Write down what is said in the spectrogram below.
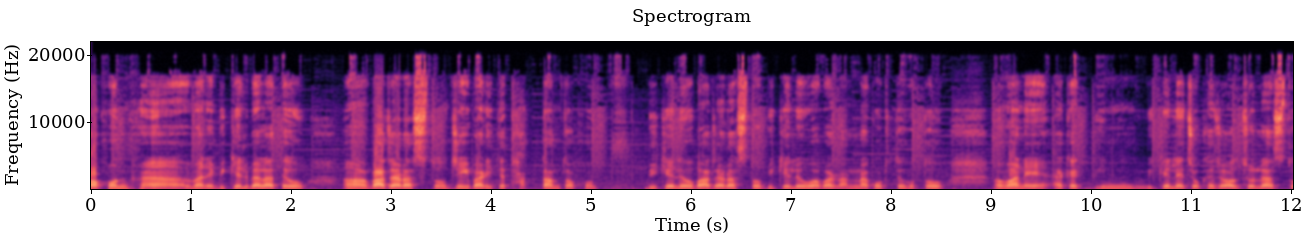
তখন মানে বিকেলবেলাতেও বাজার আসতো, যেই বাড়িতে থাকতাম তখন। বিকেলেও বাজার আসতো, বিকেলেও আবার রান্না করতে হতো। মানে এক এক দিন বিকেলে চোখে জল চলে আসতো,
